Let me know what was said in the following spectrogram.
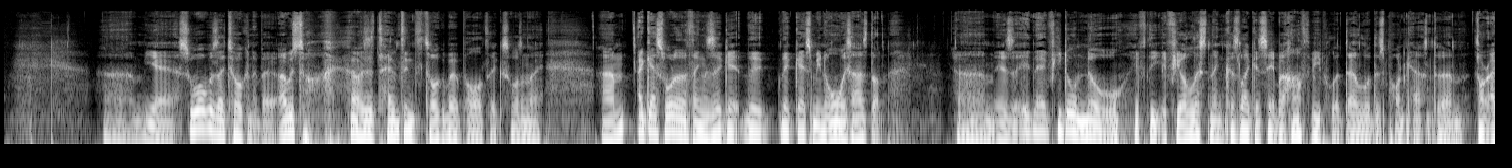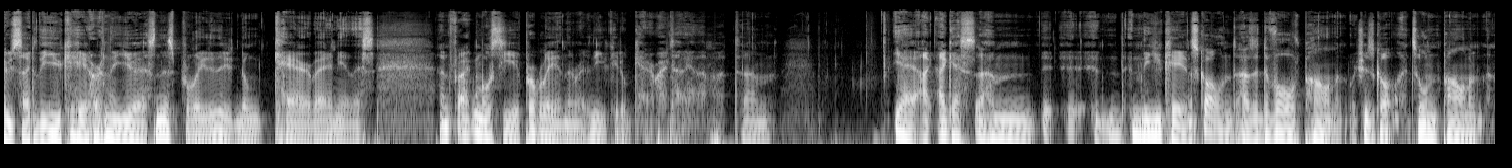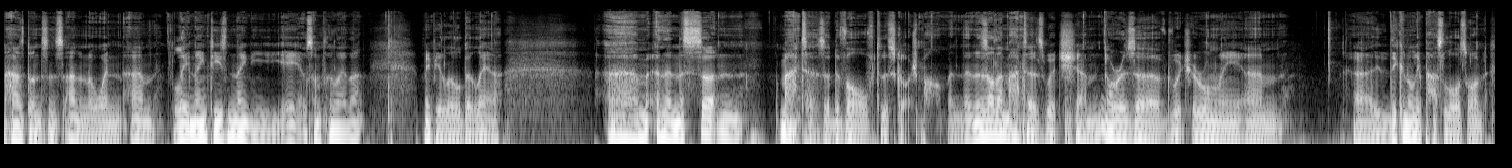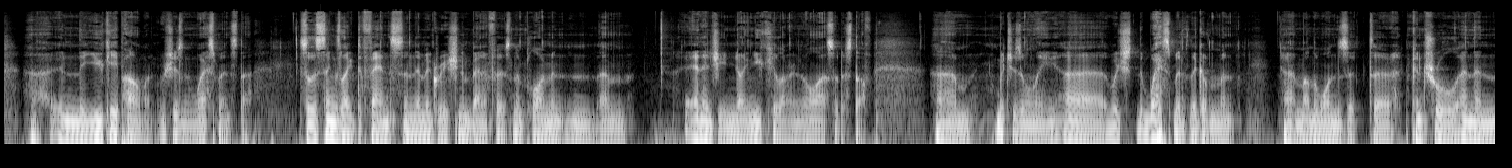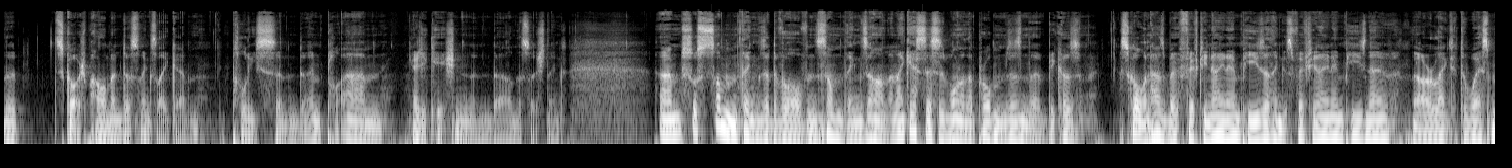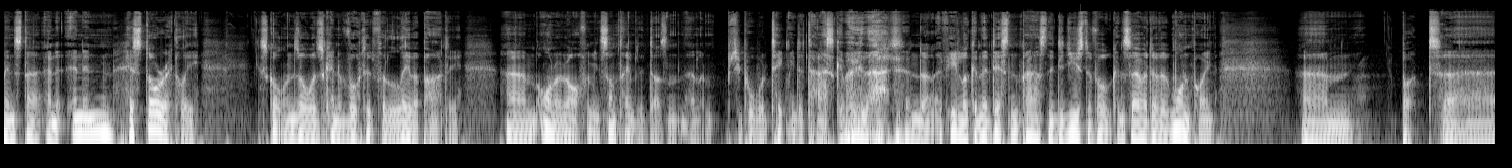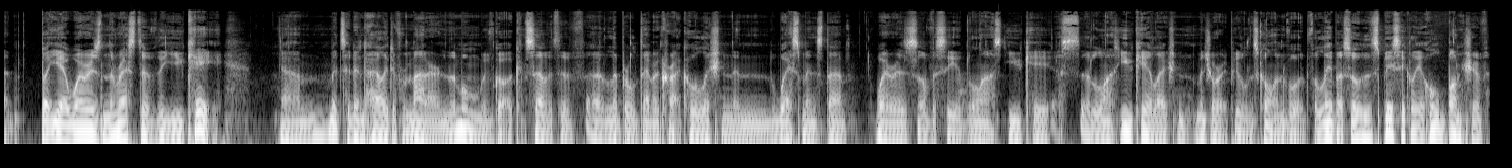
Um, yeah. So what was I talking about? I was I was attempting to talk about politics, wasn't I? Um, I guess one of the things that get that, that gets me and always has done um, is if you don't know if the if you're listening, because like I say, about half the people that download this podcast um, are outside of the UK or in the US, and this probably they don't care about any of this. In fact, most of you probably in the, in the UK don't care about any of them. But um, yeah, I, I guess um, in the UK and Scotland has a devolved parliament, which has got its own parliament and has done since I don't know when, um, late nineties, ninety eight or something like that, maybe a little bit later. Um, and then there's certain matters are devolved to the Scottish Parliament. Then there's other matters which um, are reserved, which are only um, uh, they can only pass laws on uh, in the UK Parliament, which is in Westminster. So there's things like defence and immigration and benefits and employment and um, energy, know, nuclear and all that sort of stuff, um, which is only uh, which the Westminster government um, are the ones that uh, control, and then the Scottish Parliament does things like um, police and um, education and uh, other such things. Um, so some things are devolved and some things aren't, and I guess this is one of the problems, isn't it? Because Scotland has about 59 MPs, I think it's 59 MPs now that are elected to Westminster, and, and in, historically, Scotland's always kind of voted for the Labour Party, um, on and off. I mean, sometimes it doesn't, and um, people would take me to task about that. And uh, if you look in the distant past, they did used to vote Conservative at one point. Um, but uh, but yeah, whereas in the rest of the UK, um, it's an entirely different matter. And at the moment, we've got a Conservative uh, Liberal Democrat coalition in Westminster, whereas obviously the last UK the last UK election, majority of people in Scotland voted for Labour. So there's basically a whole bunch of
